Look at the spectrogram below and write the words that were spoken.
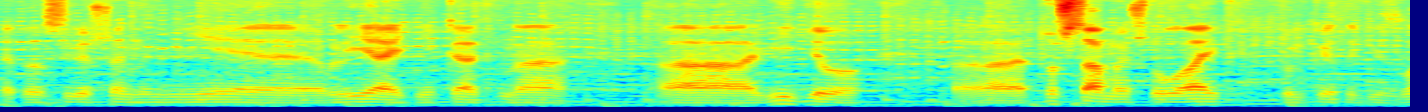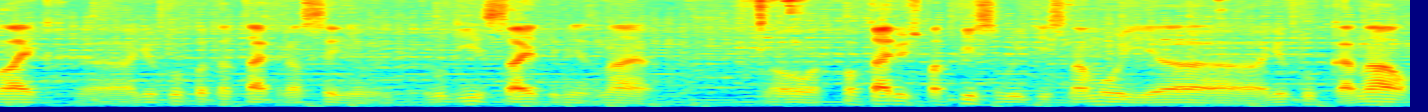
Это совершенно не влияет никак на а, видео. А, то же самое, что лайк, только это дизлайк. А, YouTube это так расценивает. Другие сайты не знаю. Вот. Повторюсь, подписывайтесь на мой а, YouTube канал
